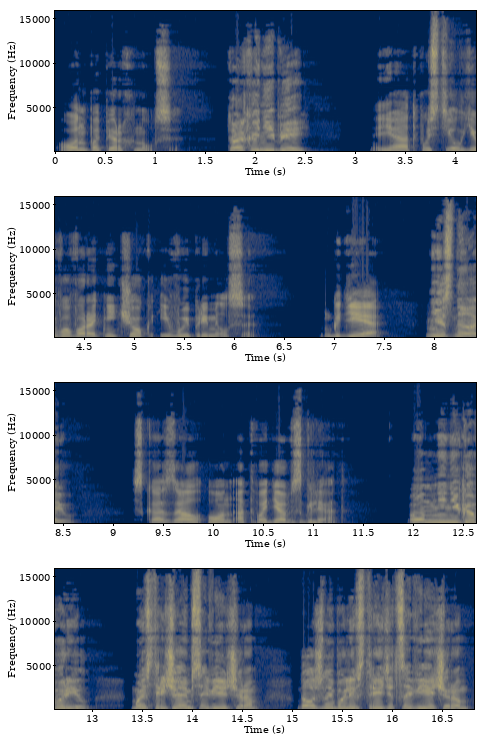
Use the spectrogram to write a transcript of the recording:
Он поперхнулся. Только не бей. Я отпустил его воротничок и выпрямился. Где? Не знаю, сказал он, отводя взгляд. Он мне не говорил. Мы встречаемся вечером. Должны были встретиться вечером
